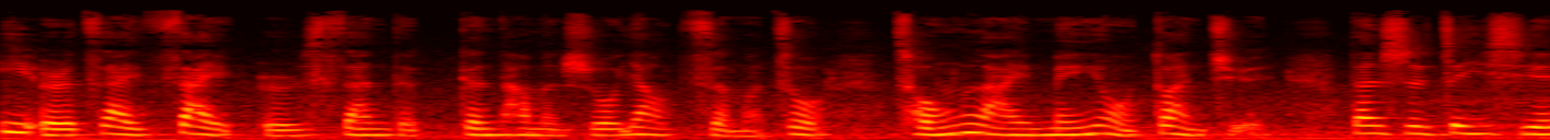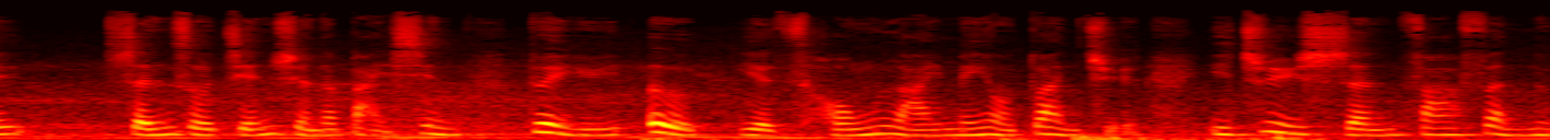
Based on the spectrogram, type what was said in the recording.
一而再、再而三的跟他们说要怎么做，从来没有断绝。但是这一些神所拣选的百姓，对于恶也从来没有断绝，以至于神发愤怒，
